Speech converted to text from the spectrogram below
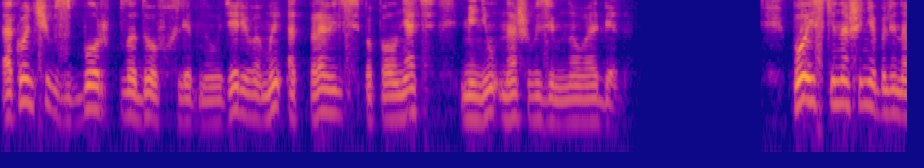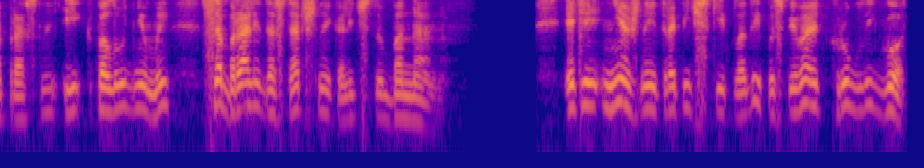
Окончив сбор плодов хлебного дерева, мы отправились пополнять меню нашего земного обеда. Поиски наши не были напрасны, и к полудню мы собрали достаточное количество бананов. Эти нежные тропические плоды поспевают круглый год,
